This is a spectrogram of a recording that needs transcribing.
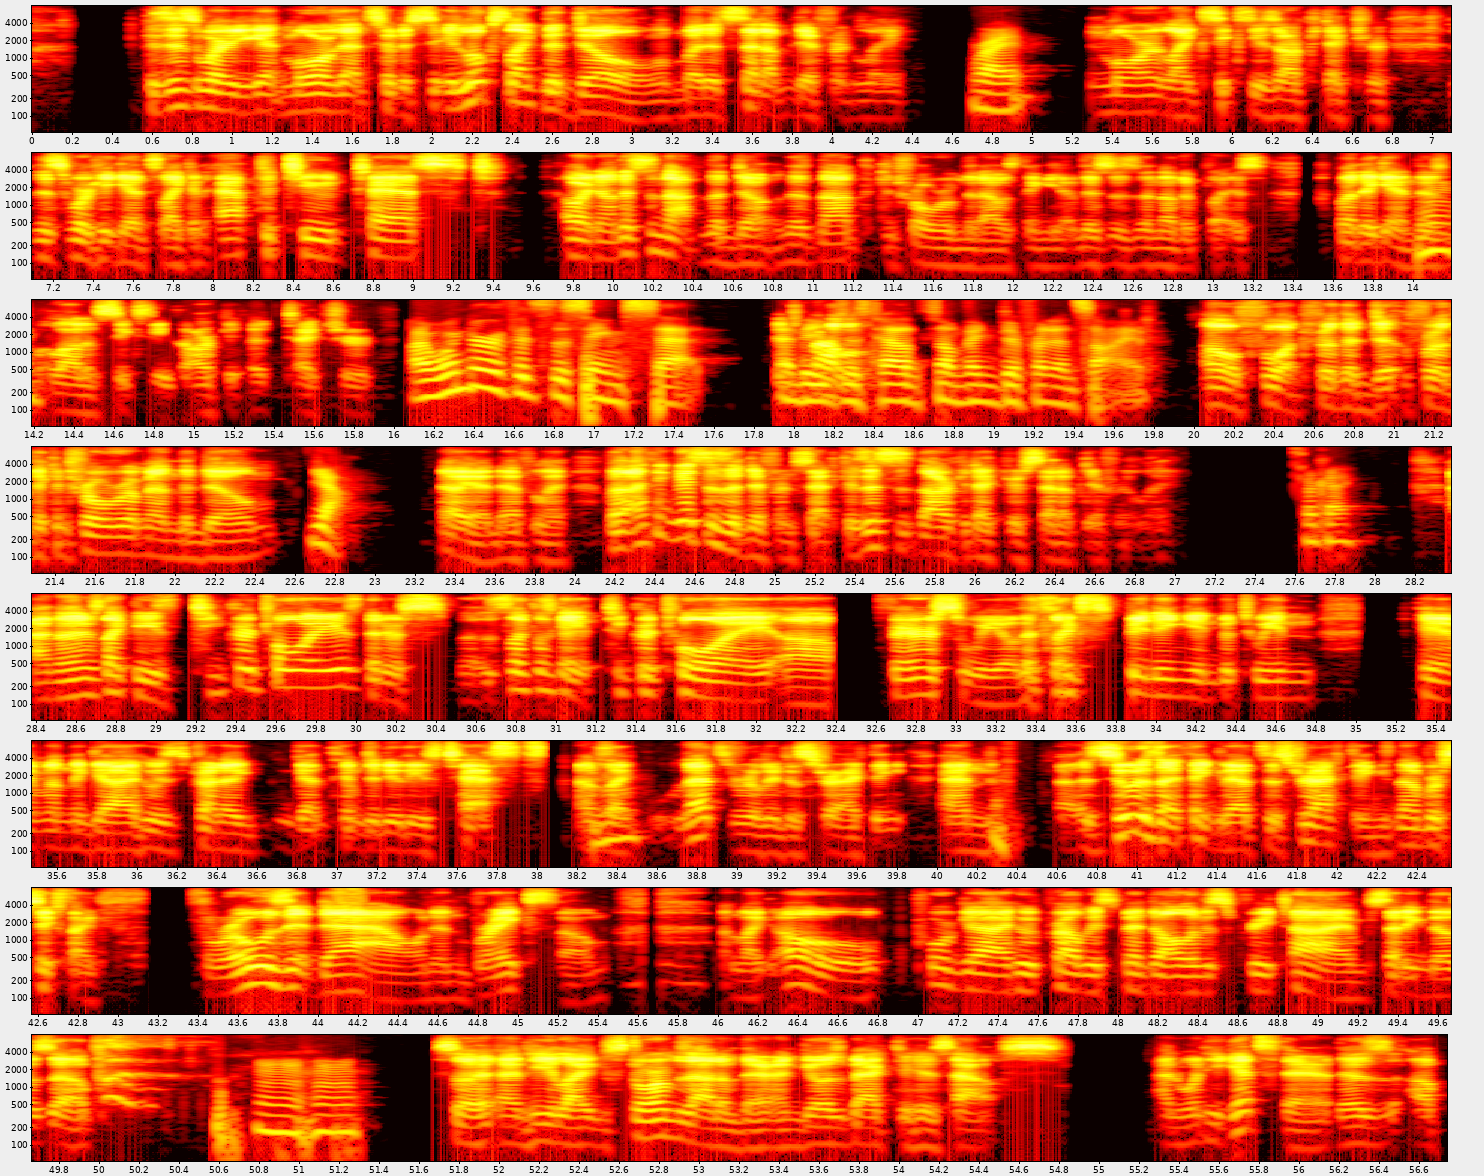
because this is where you get more of that sort of. It looks like the dome, but it's set up differently. Right. more like 60s architecture. This is where he gets like an aptitude test. Oh wait, no, this is not the do- this is not the control room that I was thinking of. This is another place. But again, there's Hmm. a lot of 60s architecture. I wonder if it's the same set and It's they probably- just have something different inside. Oh, for what? For the do- for the control room and the dome. Yeah. Oh yeah, definitely. But I think this is a different set because this is the architecture set up differently. Okay. And then there's like these Tinker toys that are. It's like, it's like a Tinker toy uh, Ferris wheel that's like spinning in between him and the guy who's trying to get him to do these tests. I was like, that's really distracting. And as soon as I think that's distracting, number six like throws it down and breaks them. I'm like, oh, poor guy who probably spent all of his free time setting those up. hmm So and he like storms out of there and goes back to his house. And when he gets there, there's a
